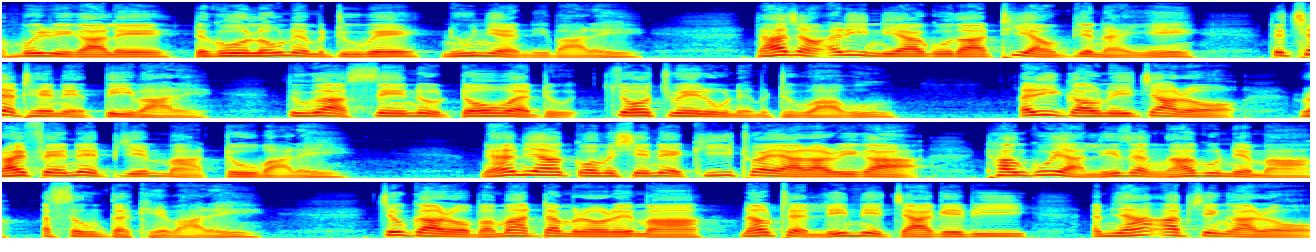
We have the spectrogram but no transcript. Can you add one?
အမွှေးတွေကလည်းတကိုယ်လုံးနဲ့မတူပဲနူးညံ့နေပါတယ်ဒါကြောင့်အဲ့ဒီနေရာကိုသာထိအောင်ပြစ်နိုင်ရင်တစ်ချက်တည်းနဲ့တေးပါတယ်သူကစင်တို့တောဝက်တို့ကြောကျွဲတို့နဲ့မတူပါဘူးအဲ့ဒီကောင်တွေကြတော့ rifle နဲ့ပြင်းမှတိုးပါတယ် ငမ်းများကော်မရှင်နဲ့ခီးထွက်ရတာတွေက1945ခုနှစ်မှာအဆုံးသတ်ခဲ့ပါတယ်ကျုပ်ကတော့ဗမာတပ်မတော်ထဲမှာနောက်ထပ်၄နှစ်ကြာခဲ့ပြီးအများအပြည့်ကတော့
